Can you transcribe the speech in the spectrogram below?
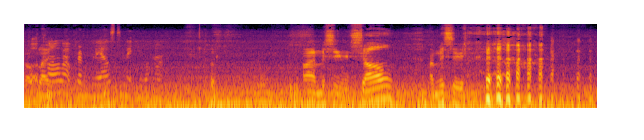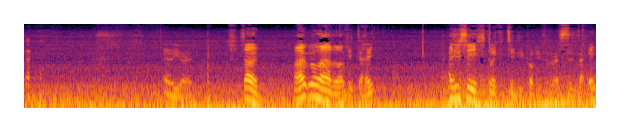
a call out for everybody else to knit you a hat. I'm missing a shawl. I'm missing. anyway, so I hope you all had a lovely day. As you see, it's going to continue probably for the rest of the day.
